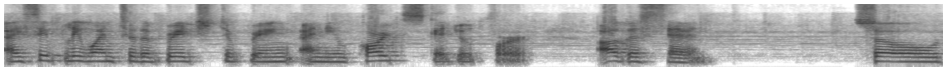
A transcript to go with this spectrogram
I simply went to the bridge to bring a new court scheduled for August 7. So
